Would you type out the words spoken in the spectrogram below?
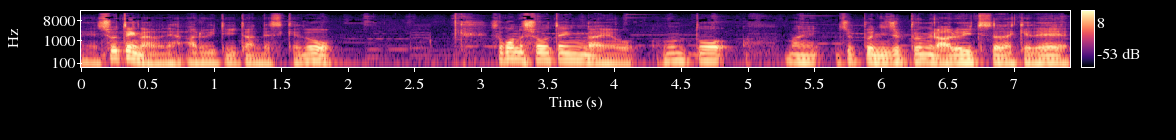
えー、商店街をね歩いていたんですけどそこの商店街を本当、まあ、10分20分ぐらい歩いてただけで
